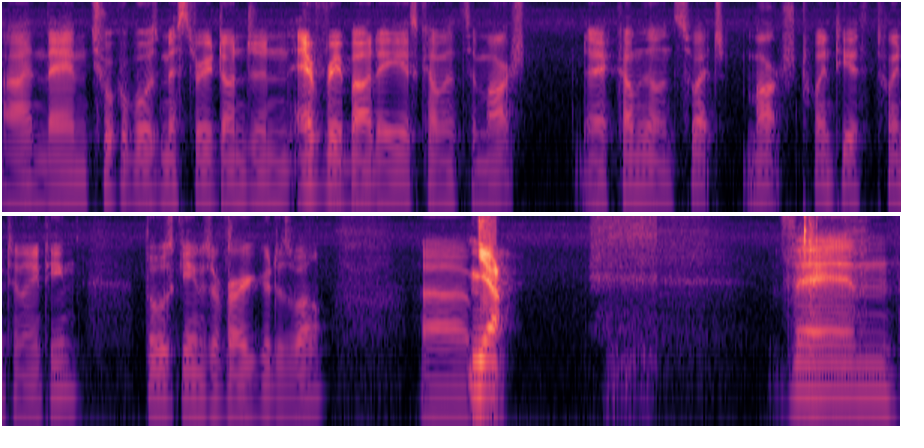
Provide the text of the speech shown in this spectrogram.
And then Chocobo's Mystery Dungeon, Every Buddy is coming to March, uh, coming on Switch March twentieth, twenty nineteen. Those games are very good as well. Um, Yeah. Then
